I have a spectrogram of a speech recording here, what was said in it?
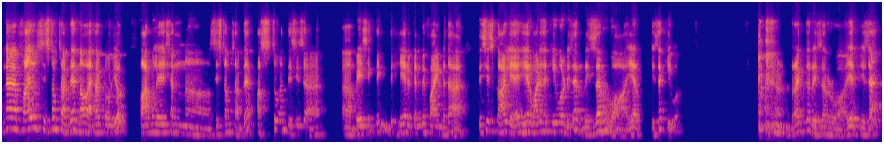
Now five systems are there. Now I have told you formulation uh, systems are there. First one, this is a, a, basic thing. Here you can be find the. This is called a. Here, what is a keyword? Is a reservoir. Is a keyword. Drug reservoir is a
